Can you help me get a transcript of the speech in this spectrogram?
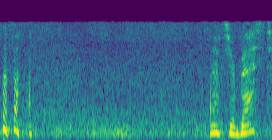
That's your best?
